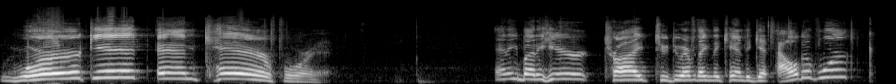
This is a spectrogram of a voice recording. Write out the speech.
work it and care for it. Anybody here try to do everything they can to get out of work?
